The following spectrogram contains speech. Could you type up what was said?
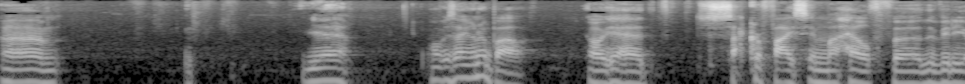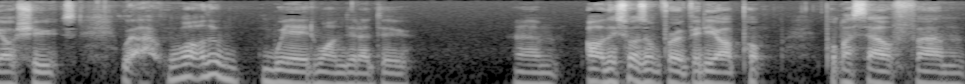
Um, yeah, what was I on about? Oh yeah, sacrificing my health for the video shoots. What other weird one did I do? Um, oh, this wasn't for a video. I put put myself um,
